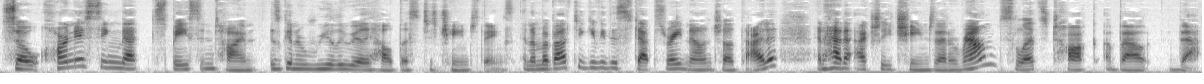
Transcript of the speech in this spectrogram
So harnessing that space and time is going to really really help us to change things and i'm about to give you the steps right now inshallah ta'ala and how to actually change that around. So let's talk about that.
